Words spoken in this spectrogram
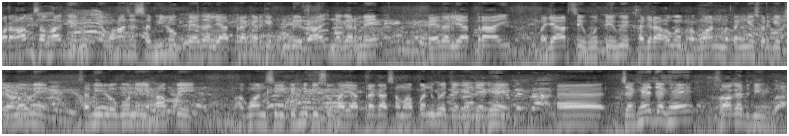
और आम सभा के रूप में वहाँ से सभी लोग पैदल यात्रा करके पूरे राजनगर में पैदल यात्रा आई। बाज़ार से होते हुए खजुराहो में भगवान मतंगेश्वर के चरणों में सभी लोगों ने यहाँ पे भगवान श्री कृष्ण की शोभा यात्रा का समापन हुआ। जगह जगह जगह जगह स्वागत भी हुआ।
